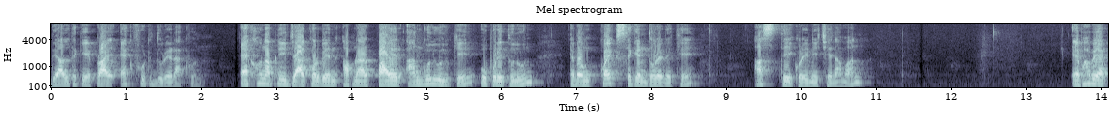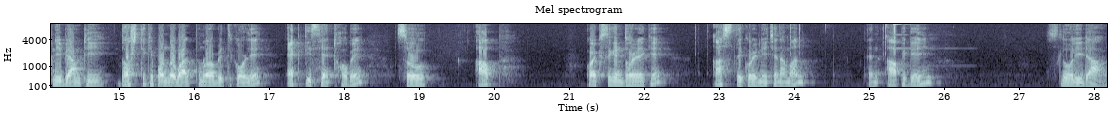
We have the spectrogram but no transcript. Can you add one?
দেয়াল থেকে প্রায় এক ফুট দূরে রাখুন। এখন আপনি যা করবেন, আপনার পায়ের আঙ্গুলগুলোকে উপরে তুলুন এবং কয়েক সেকেন্ড ধরে রেখে আস্তে করে নিচে নামান। এভাবে আপনি ব্যায়ামটি দশ থেকে পনেরো বার পুনরাবৃত্তি করলে একটি সেট হবে। সো আপ কয়েক সেকেন্ড ধরে রেখে আস্তে করে নিচে নামান then up again slowly down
